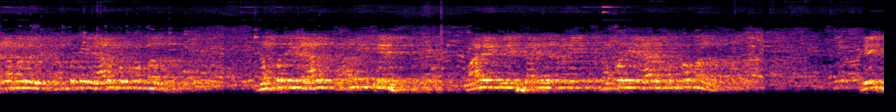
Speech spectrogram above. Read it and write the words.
ಅವರು ಕೂಡ ಸ್ವಾಗತ ಅನ್ನುವುದನ್ನು ಈಗ ದಂಪತಿ ಯಾರು ಕುತ್ಕೊಂಬಾರ್ದು ದಂಪತಿ ಯಾರು ವಾಲಂಟಿಯರ್ಸ್ ವಾಲಂಟಿಯರ್ಸ್ ಕಾರ್ಯಕ್ರಮ ದಂಪತಿ ಯಾರು ಕುತ್ಕೊಂಬಾರ್ದು ಬೇಗ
